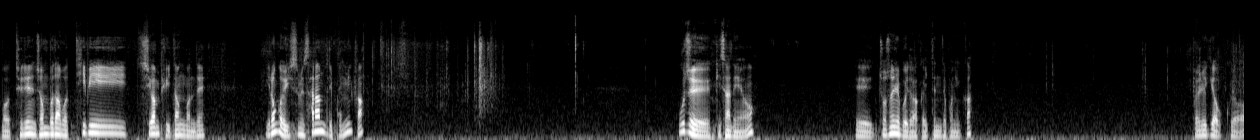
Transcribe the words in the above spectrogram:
뭐, 뒤에는 전부 다 뭐, TV 시간표 이던 건데, 이런 거 있으면 사람들이 봅니까? 우즈 기사네요. 그 조선일보에도 아까 있던데 보니까 별 얘기 없고요.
